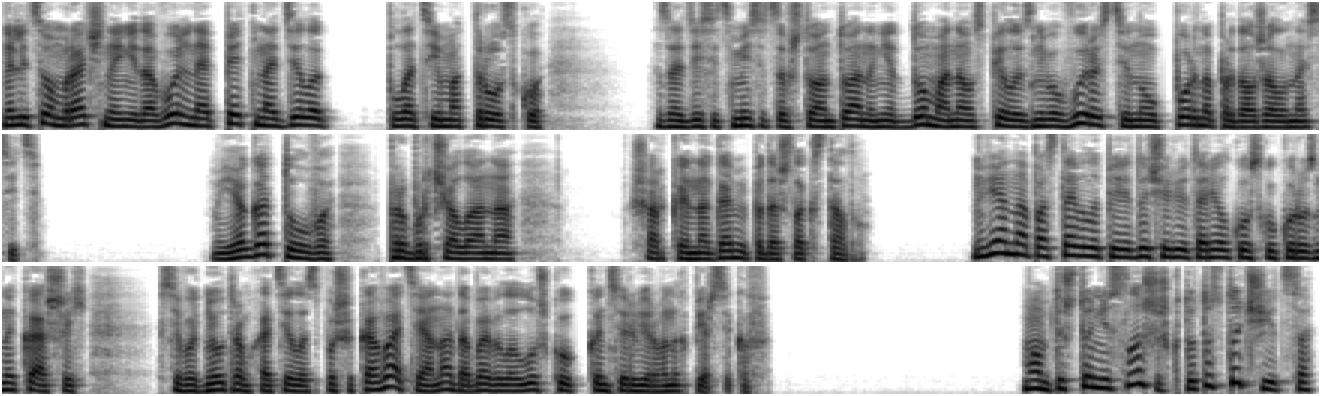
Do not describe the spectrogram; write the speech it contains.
на лицо мрачное и недовольное, опять надела платье-матроску. За десять месяцев, что Антуана нет дома, она успела из него вырасти, но упорно продолжала носить. «Я готова», — пробурчала она. Шаркая ногами, подошла к столу. Виана поставила перед дочерью тарелку с кукурузной кашей. Сегодня утром хотелось пошиковать, и она добавила ложку консервированных персиков. «Мам, ты что, не слышишь? Кто-то стучится!»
